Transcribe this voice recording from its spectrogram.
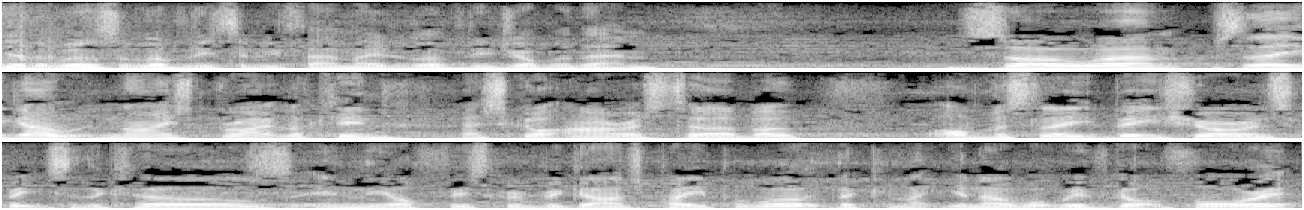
Yeah, the wheels are lovely to be fair, made a lovely job of them. So, um, so there you go. Nice, bright looking Escort RS Turbo. Obviously, be sure and speak to the girls in the office with regards paperwork. They can let you know what we've got for it.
